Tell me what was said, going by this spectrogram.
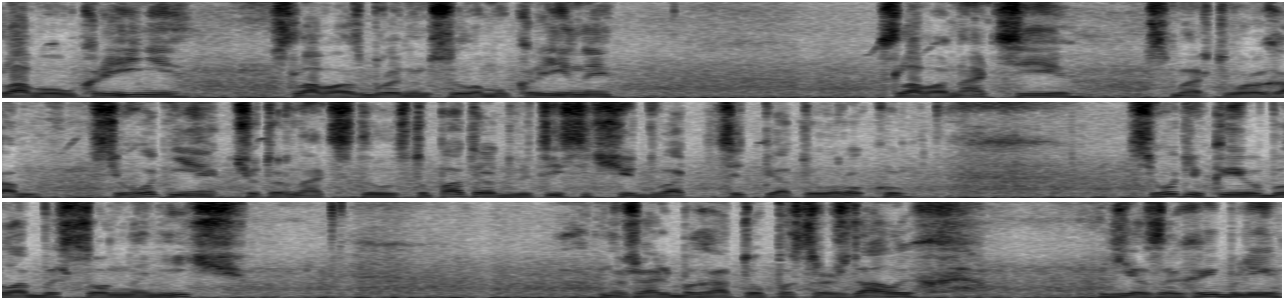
Слава Україні! Слава Збройним силам України! Слава нації! Смерть ворогам! Сьогодні 14 листопада 2025 року. Сьогодні в Києві була безсонна ніч. На жаль, багато постраждалих, є загиблі.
